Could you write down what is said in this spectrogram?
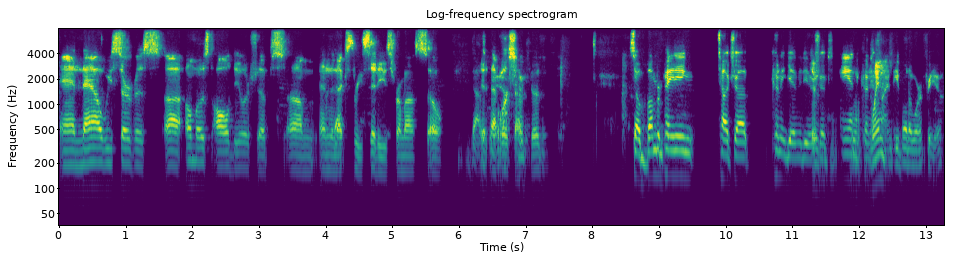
And now we service uh, almost all dealerships um, in the next three cities from us. So it, that works awesome. out good. So bumper painting, touch up, couldn't get in the dealerships, and couldn't when, find people to work for you.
